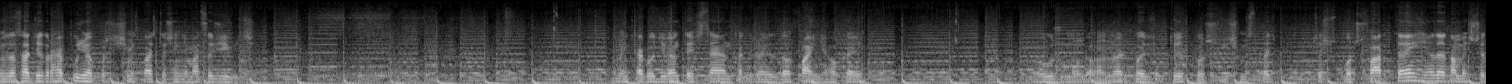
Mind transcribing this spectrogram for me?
W zasadzie trochę później poszliśmy spać, to się nie ma co dziwić. No i tak o 9 wstałem, także jest to fajnie, okej. No już mogę mam nawet powiedzieć, o której poszliśmy spać coś po czwartej, jadę tam jeszcze,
